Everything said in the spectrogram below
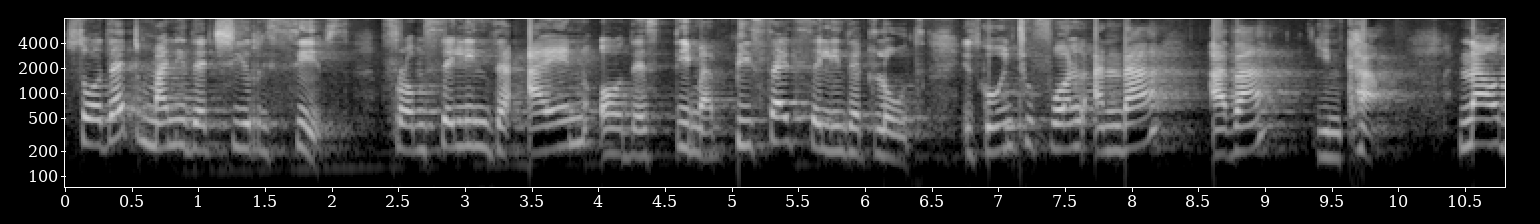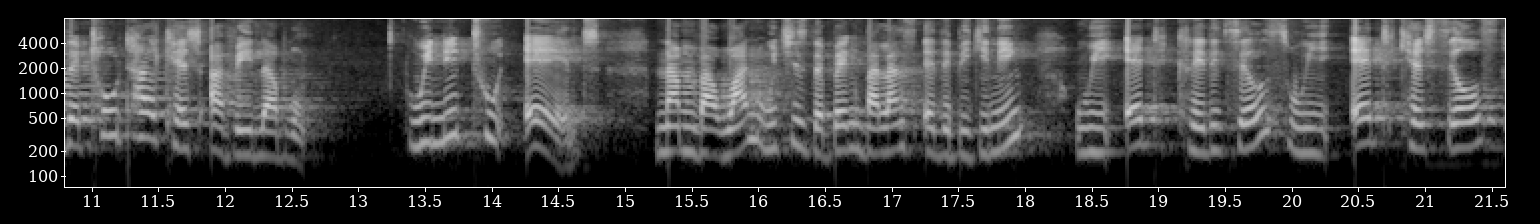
So that money that she receives from selling the iron or the steamer, besides selling the clothes, is going to fall under other income. Now the total cash available, we need to add number one, which is the bank balance at the beginning. We add credit sales, we add cash sales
